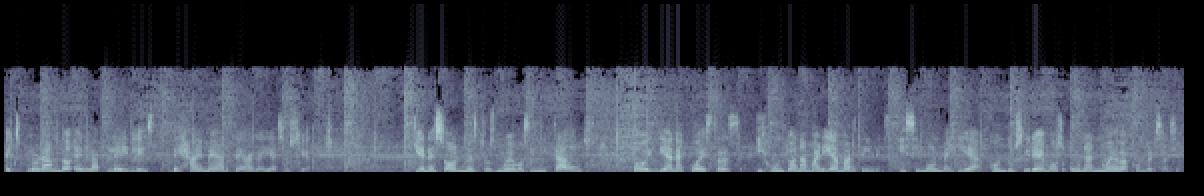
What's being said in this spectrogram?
explorando en la playlist de Jaime Arteaga y Asociados. ¿Quiénes son nuestros nuevos invitados? Soy Diana Cuestas y junto a Ana María Martínez y Simón Mejía conduciremos una nueva conversación.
